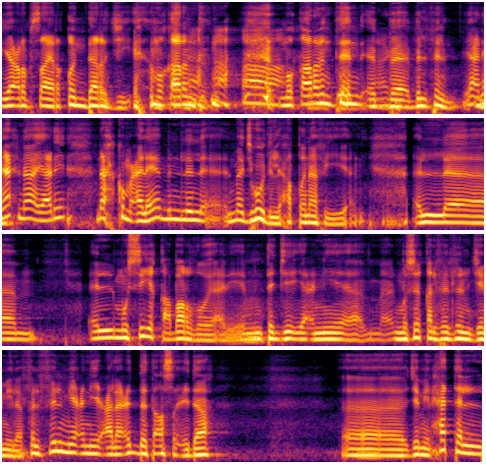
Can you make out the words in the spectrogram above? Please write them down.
يعرب, صاير قندرجي مقارنة مقارنة بالفيلم. يعني إحنا يعني نحكم عليه من ال- المجهود اللي حطيناه فيه يعني. ال- الموسيقى برضو يعني من تجي يعني الموسيقى اللي في الفيلم جميلة. فالفيلم يعني على عدة أصعدة آه، جميل. حتى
